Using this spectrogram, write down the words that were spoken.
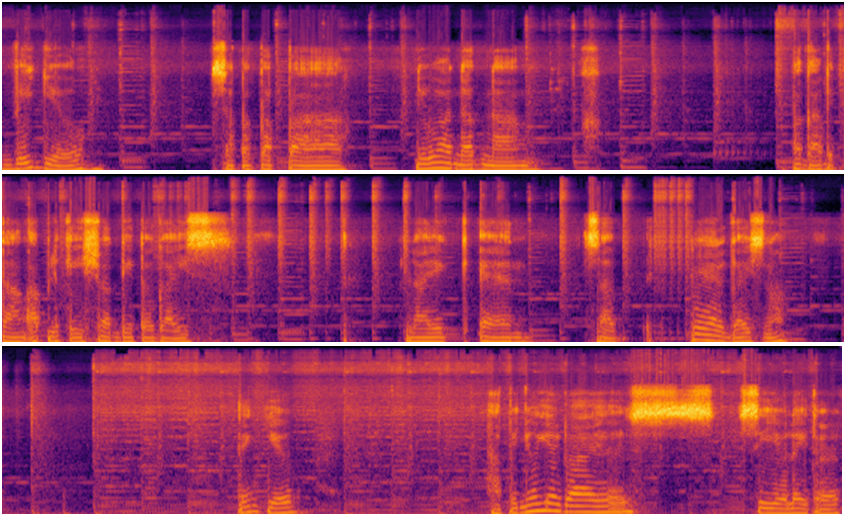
video sa pagpapaliwanag ng paggamit ng application dito guys like and sub share guys no? Thank you. Happy new year guys. See you later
